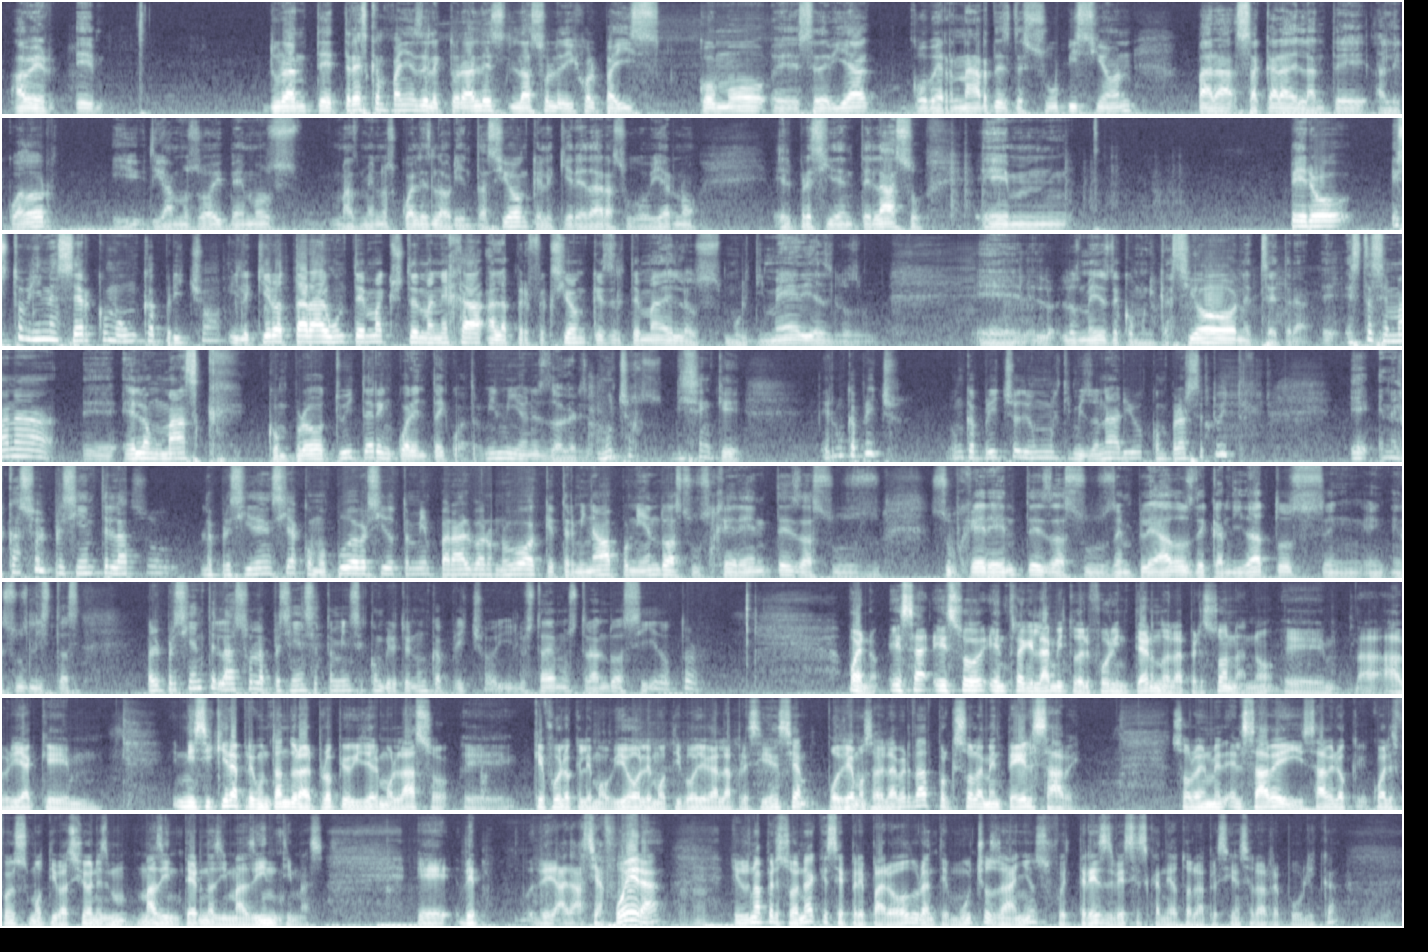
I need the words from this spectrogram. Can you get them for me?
a ver, eh, durante tres campañas electorales Lazo le dijo al país cómo eh, se debía gobernar desde su visión para sacar adelante al Ecuador. Y digamos, hoy vemos más o menos cuál es la orientación que le quiere dar a su gobierno el presidente Lazo. Em, pero esto viene a ser como un capricho y le quiero atar a un tema que usted maneja a la perfección, que es el tema de los multimedias, los, eh, los medios de comunicación, etcétera. Eh, esta semana eh, Elon Musk compró Twitter en 44 mil millones de dólares. Muchos dicen que era un capricho, un capricho de un multimillonario comprarse Twitter. Eh, en el caso del presidente Lazo, la presidencia, como pudo haber sido también para Álvaro Novoa, que terminaba poniendo a sus gerentes, a sus subgerentes, a sus empleados de candidatos en, sus listas, para el presidente Lazo la presidencia también se convirtió en un capricho y lo está demostrando así, doctor. Bueno, esa, eso entra en el ámbito del foro interno de la persona, ¿no? Eh, habría que ni siquiera preguntándole al propio Guillermo Lazo eh, qué fue lo que le movió le motivó a llegar a la presidencia, podríamos saber la verdad, porque solamente él sabe. Solo él, sabe y sabe lo que, cuáles fueron sus motivaciones más internas y más íntimas. Eh, de, hacia afuera, es una persona que se preparó durante muchos años, fue tres veces candidato a la presidencia de la República,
